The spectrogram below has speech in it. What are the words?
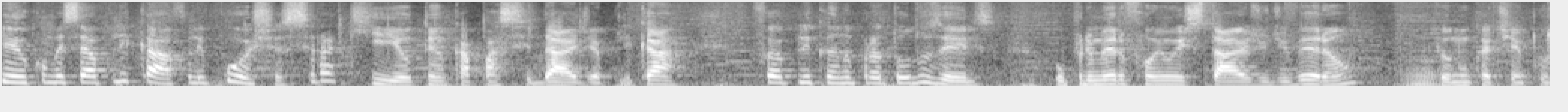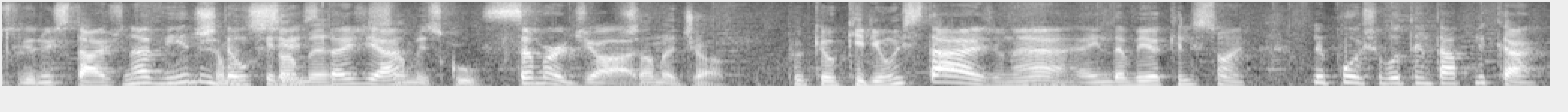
E aí eu comecei a aplicar. Falei, poxa, será que eu tenho capacidade de aplicar? Fui aplicando para todos eles. O primeiro foi um estágio de verão, que eu nunca tinha conseguido um estágio na vida, Chama então eu queria summer- estagiar. summer school. Summer job. Summer job. Porque eu queria um estágio, né? Ainda veio aquele sonho. Falei, poxa, eu vou tentar aplicar.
